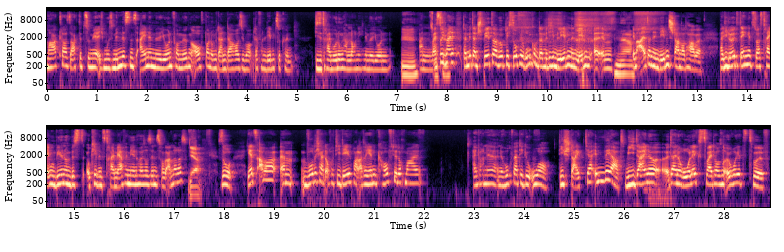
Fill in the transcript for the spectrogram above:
Immobilienmakler sagte zu mir, ich muss mindestens eine Million Vermögen aufbauen, um dann daraus überhaupt davon leben zu können. Diese drei Wohnungen haben noch nicht eine Million an. Weißt du, Okay. ich meine, damit dann später wirklich so viel rumkommt, damit ich im Leben einen Leben, äh, im, Ja. im Alter einen Lebensstandard habe. Weil die Leute denken jetzt, du hast drei Immobilien und bist, okay, wenn es drei Mehrfamilienhäuser sind, ist was anderes. Ja. So, jetzt aber ähm, wurde ich halt auch auf die Idee gebracht, Adrienne, kauf dir doch mal einfach eine, eine hochwertige Uhr. Die steigt ja im Wert, wie deine, deine Rolex 2000 Euro jetzt 12.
